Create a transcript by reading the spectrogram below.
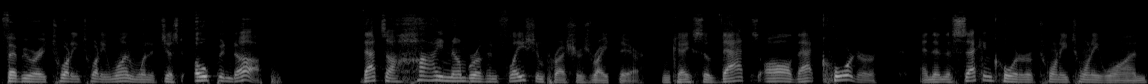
February 2021 when it just opened up that's a high number of inflation pressures right there. Okay, so that's all that quarter, and then the second quarter of 2021,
